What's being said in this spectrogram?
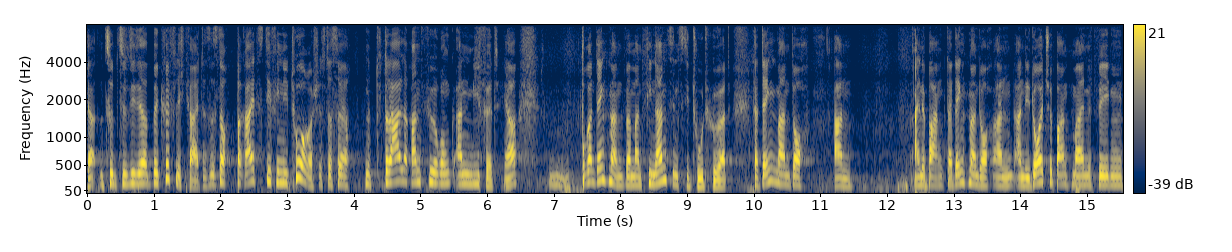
Ja, zu, zu, dieser Begrifflichkeit. Das ist doch bereits definitorisch, ist das ja eine totale Ranführung an MIFID. Ja? Woran denkt man, wenn man Finanzinstitut hört? Da denkt man doch an eine Bank, da denkt man doch an, an die Deutsche Bank meinetwegen,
